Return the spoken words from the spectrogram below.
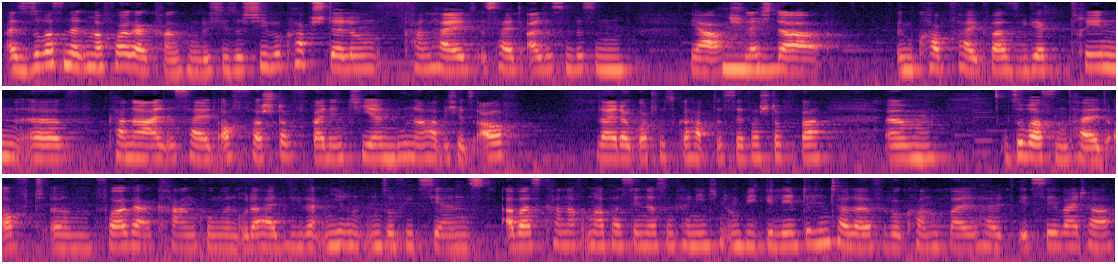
Also sowas sind halt immer Folgeerkrankungen. Durch diese schiefe Kopfstellung kann halt, ist halt alles ein bisschen ja, mhm. schlechter im Kopf halt quasi. Wie der Tränenkanal ist halt oft verstopft bei den Tieren. Luna habe ich jetzt auch leider Gottes gehabt, dass der verstopft war. Ähm, sowas sind halt oft ähm, Folgeerkrankungen oder halt, wie gesagt, Niereninsuffizienz. Aber es kann auch immer passieren, dass ein Kaninchen irgendwie gelähmte Hinterläufe bekommt, weil halt EC weiter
